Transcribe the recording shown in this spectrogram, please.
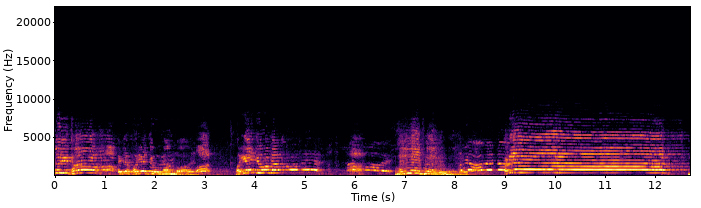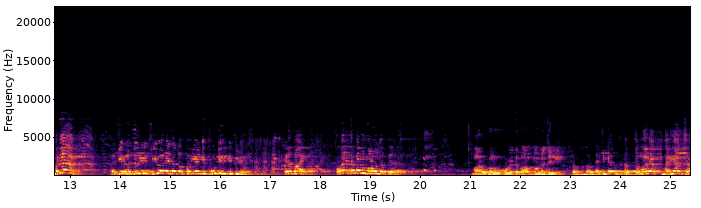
હજુરી થાવ. એટલે ફરિયાદ જેવું નામ નો આવે. ફરિયાદ જેવું નામ નો આવે. નામ નો આવે. ફરિયાદ ના આવી પડે. ફરિયાદ! આવે ના. ફરિયાદ! હજી હજુરી થયો ને તો ફરિયાદી ફૂટી નીકળ્યો. હે ભાઈ કોણ તમારું ઘણું દબે. મારું ઘણું કોઈ દબાવતું નથી. હજી કેમ? તમારે ફરિયાદ છે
